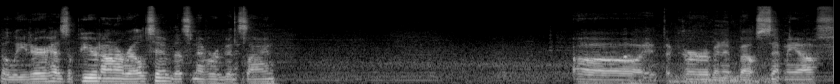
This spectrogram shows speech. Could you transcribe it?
The leader has appeared on our relative. That's never a good sign. Oh, I hit the curb and it about sent me off.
